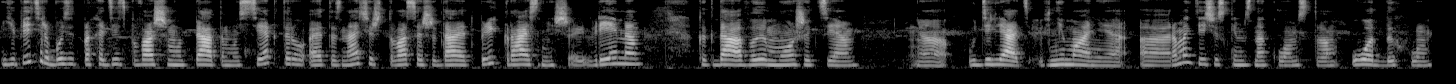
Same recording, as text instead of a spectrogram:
Юпитер будет проходить по вашему пятому сектору, а это значит, что вас ожидает прекраснейшее время, когда вы можете э, уделять внимание э, романтическим знакомствам, отдыху,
